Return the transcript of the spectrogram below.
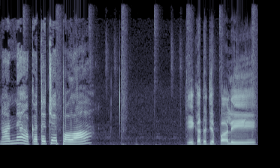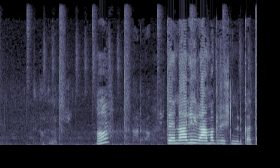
నాన్న ఆ కథ చెప్పవా? ఏ కథ చెప్పాలి? తెనాలి రామకృష్ణుడి కథ.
